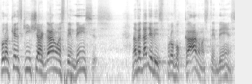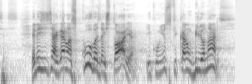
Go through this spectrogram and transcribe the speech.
foram aqueles que enxergaram as tendências. Na verdade, eles provocaram as tendências. Eles enxergaram as curvas da história e com isso ficaram bilionários.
